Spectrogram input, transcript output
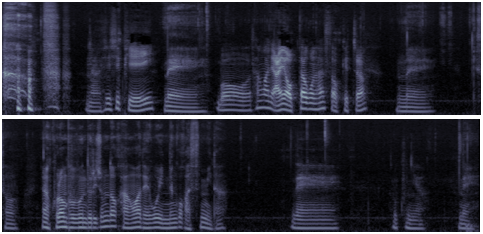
아, CCPA 네, 뭐 상관이 아예 없다고는 할 수 없겠죠. 네. 그래서 그런 부분들이 좀 더 강화되고 있는 것 같습니다. 네, 그렇군요. 네.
